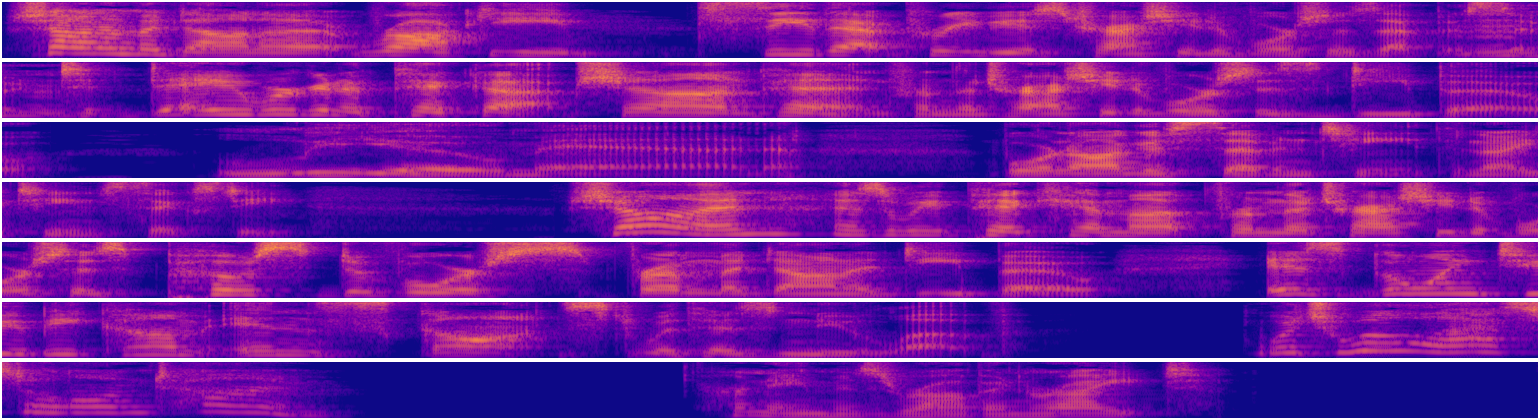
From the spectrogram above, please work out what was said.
Shauna Madonna, Rocky, see that previous Trashy Divorces episode. Mhm. Today we're going to pick up Sean Penn from the Trashy Divorces Depot. Leo Man. Born August 17th, 1960. Sean, as we pick him up from the Trashy Divorces post divorce from Madonna Depot, is going to become ensconced with his new love, which will last a long time. Her name is Robin Wright.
